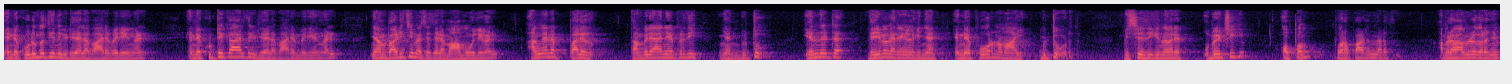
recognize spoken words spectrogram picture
എന്റെ കുടുംബത്തിൽ നിന്ന് കിട്ടിയ ചില പാരമ്പര്യങ്ങൾ എന്റെ കുട്ടിക്കാലത്ത് കിട്ടിയ ചില പാരമ്പര്യങ്ങൾ ഞാൻ പഠിച്ചു വെച്ച ചില മാമൂലുകൾ അങ്ങനെ പലതും തമ്പുരാനെ പ്രതി ഞാൻ വിട്ടു എന്നിട്ട് ദൈവകരങ്ങൾക്ക് ഞാൻ എന്നെ പൂർണമായി വിട്ടുകൊടുത്തു. വിശ്വസിക്കുന്നവരെ ഉപേക്ഷിക്കും ഒപ്പം പുറപ്പാടും നടത്തും. അബ്രഹാമിനോട് പറഞ്ഞു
